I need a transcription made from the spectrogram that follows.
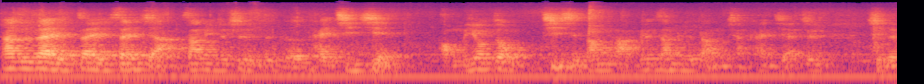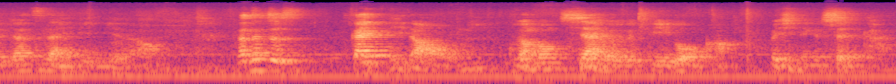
那是在在三峡上面就是这个台七线，我们用这种气势方法跟上面的挡墙看起来就显得比较自然一点点的哦。那在这该提到我们固船工下游有一个跌落哈，会形成一个深坎。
